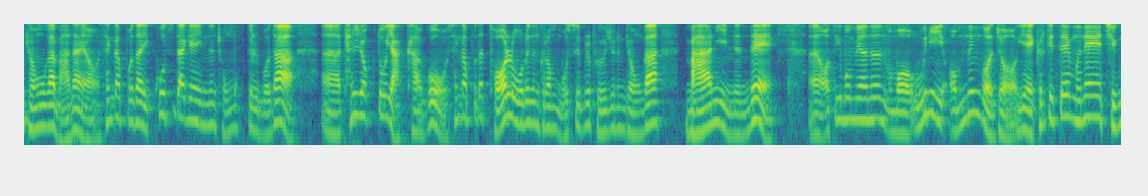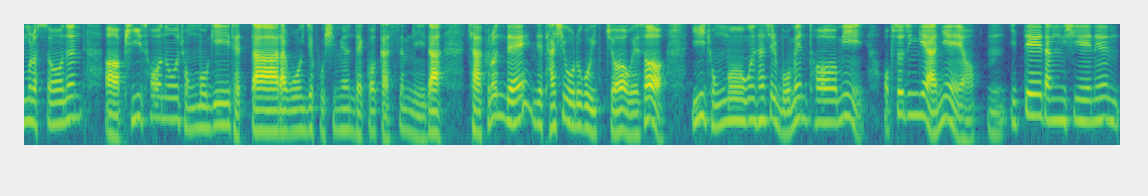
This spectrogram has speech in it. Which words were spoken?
경우가 많아요. 생각보다 이 코스닥에 있는 종목들보다 어, 탄력도 약하고 생각보다 덜 오르는 그런 모습을 보여주는 경우가 많이 있는데 어, 떻게 보면은 뭐 운이 없는 거죠. 예, 그렇기 때문에 지금으로서는 어, 비선호 종목이 됐다라고 이제 보시면 될 것 같습니다. 자, 그런데 이제 다시 오르고 있죠. 그래서 이 종목은 사실 모멘텀이 없어진 게 아니에요. 음, 이때 당시에는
